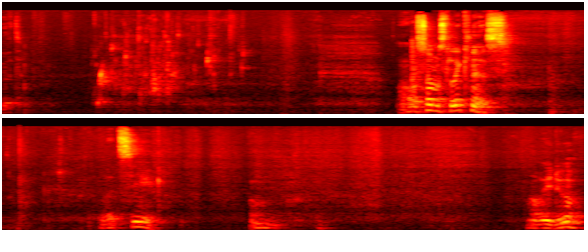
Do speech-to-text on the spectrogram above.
Good. Awesome slickness. Let's see mm. how we do.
